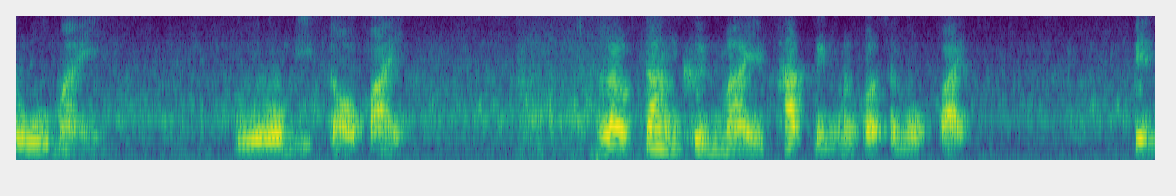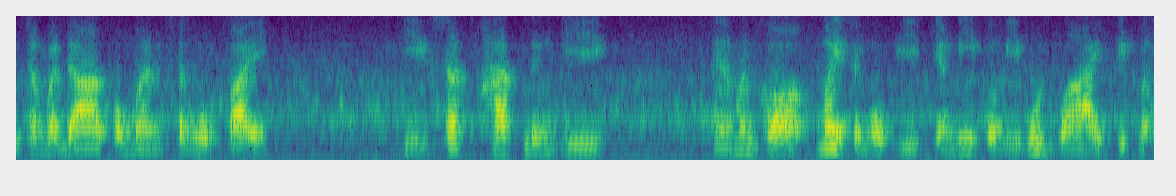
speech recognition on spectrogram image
รู้ใหม่ดูลมอีกต่อไป เราตั้งขึ้นใหม่พักหนึ่งมันก็สงบไป เป็นธรรมดาของมันสงบไป อีกสักพักหนึ่งอีก มันก็ไม่สงบอีกอย่างนี้ก็มีวุ่นวายขึ้นมา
